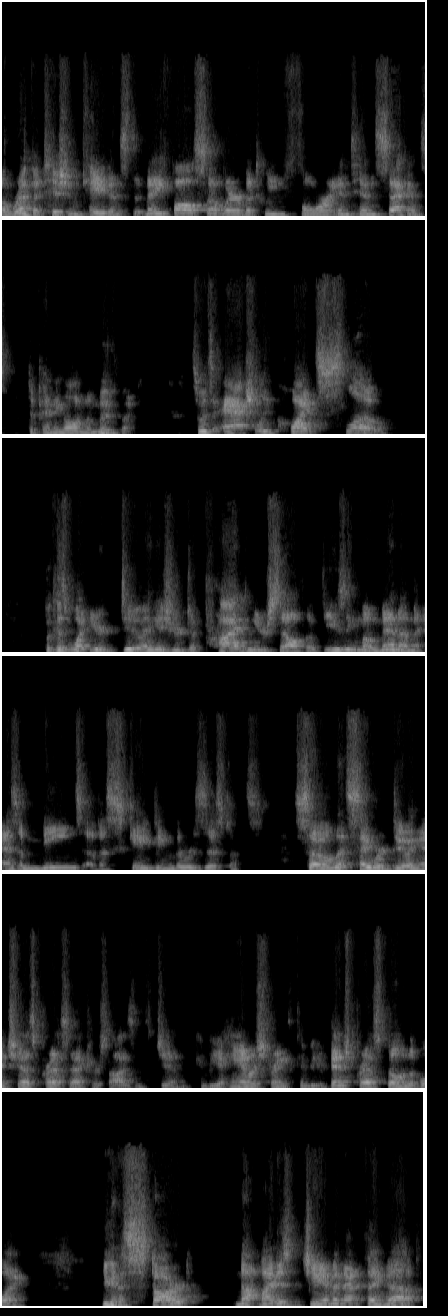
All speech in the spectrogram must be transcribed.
a repetition cadence that may fall somewhere between four and 10 seconds, depending on the movement. So it's actually quite slow because what you're doing is you're depriving yourself of using momentum as a means of escaping the resistance. So let's say we're doing a chest press exercise at the gym. It can be a hammer strength, can be a bench press, fill in the blank. You're going to start not by just jamming that thing up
